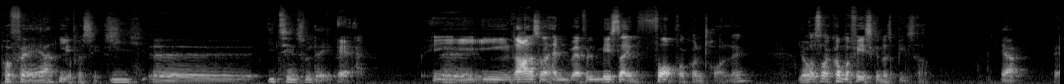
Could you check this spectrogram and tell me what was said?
på færre Lige præcis. i, øh, i tinsoldat. Ja. I, I en grad, så han i hvert fald mister en form for kontrol. Ikke? Jo. Og så kommer fisken og spiser ham. Ja. Ja.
